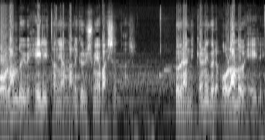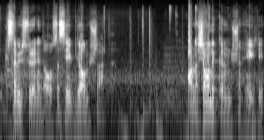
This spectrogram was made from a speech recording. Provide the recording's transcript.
Orlando'yu ve Hayley'i tanıyanlarla görüşmeye başladılar. Öğrendiklerine göre Orlando ve Hayley kısa bir sürene de olsa sevgili olmuşlardı. Anlaşamadıklarını düşünen Hayley,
